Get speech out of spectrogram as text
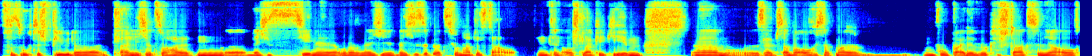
versucht, das Spiel wieder kleinlicher zu halten. Äh, welche Szene oder welche, welche Situation hat es da den Ausschlag gegeben? Ähm, selbst aber auch, ich sag mal, wo beide wirklich stark sind, ja auch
